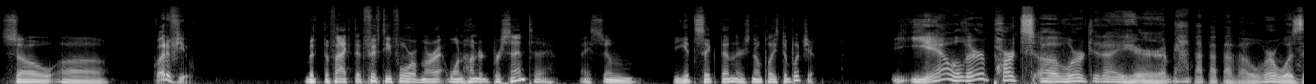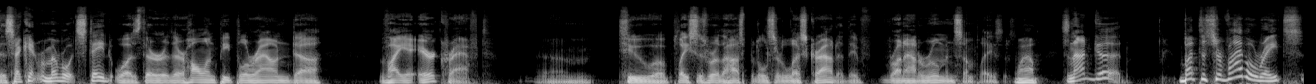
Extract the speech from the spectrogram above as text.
So, uh, quite a few. But the fact that 54 of them are at 100%, uh, I assume you get sick then, there's no place to put you. Yeah, well, there are parts of where did I hear? Where was this? I can't remember what state it was. They're they're hauling people around uh, via aircraft um, to uh, places where the hospitals are less crowded. They've run out of room in some places. Wow, it's not good. But the survival rates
